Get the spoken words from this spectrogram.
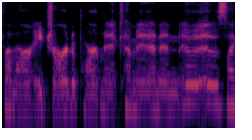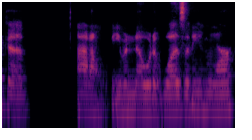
from our HR department come in, and it, it was like a I don't even know what it was anymore.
